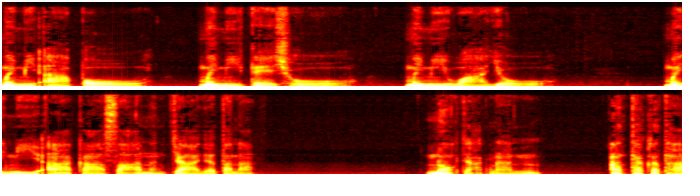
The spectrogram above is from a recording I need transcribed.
ไม่มีอาโป ไม่มีเตโช ไม่มีวาโย ไม่มีอากาสานัญจายตนะ นอกจากนั้น อัตถกถา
